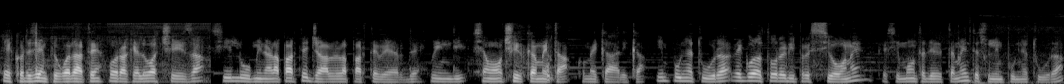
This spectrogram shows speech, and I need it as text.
Ecco ad esempio guardate ora che l'ho accesa si illumina la parte gialla e la parte verde. Quindi siamo circa a metà come carica. Impugnatura regolatore di pressione che si monta direttamente sull'impugnatura.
